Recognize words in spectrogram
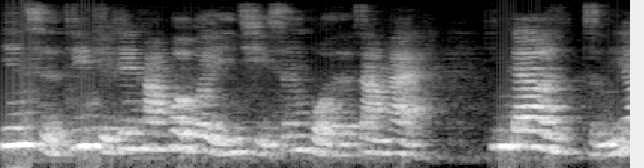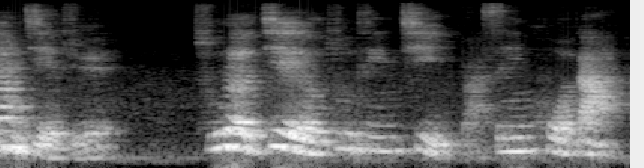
因此，听觉健康会不会引起生活的障碍？应该要怎么样解决？除了借由助听器把声音扩大，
